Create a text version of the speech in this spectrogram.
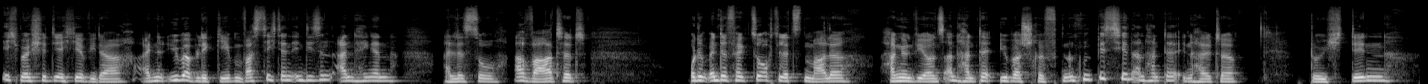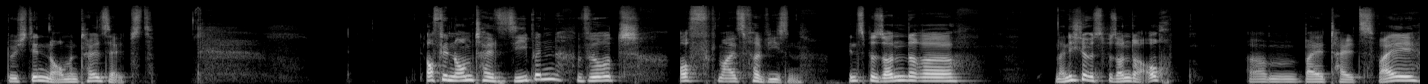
ich möchte dir hier wieder einen Überblick geben, was dich denn in diesen Anhängen alles so erwartet und im Endeffekt, so auch die letzten Male, hangeln wir uns anhand der Überschriften und ein bisschen anhand der Inhalte durch den, durch den Normenteil selbst. Auf den Normenteil 7 wird oftmals verwiesen. Insbesondere, na nicht nur insbesondere, auch ähm, bei Teil 2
